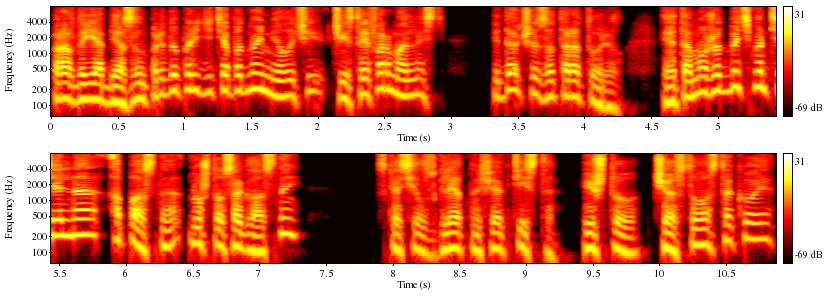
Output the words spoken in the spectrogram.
Правда, я обязан предупредить об одной мелочи, чистая формальность». И дальше затараторил. «Это может быть смертельно опасно. Ну что, согласны?» Скосил взгляд на феоктиста. «И что, часто у вас такое?»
